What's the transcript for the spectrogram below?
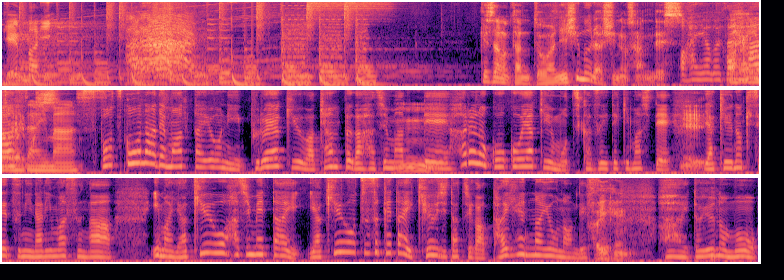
現場に今朝の担当は西村篠さんですお。はようございおはようますございます。スポーツコーナーでもあったようにプロ野球はキャンプが始まって、春の高校野球も近づいてきまして、ええ野球の季節になりますが今野球を始めたい野球を続けたい球児たちが大変なようなんです。大変はい、というのも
